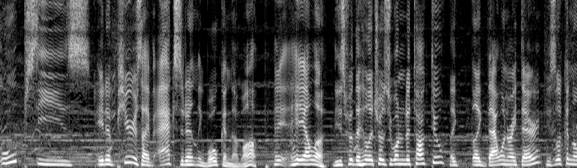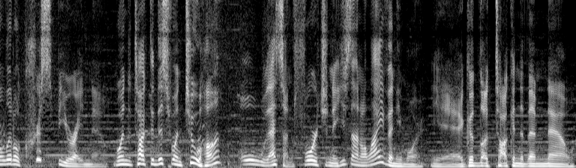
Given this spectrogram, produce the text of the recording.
oopsies. It appears I've accidentally woken them up. Hey, hey Ella, these were the Hilichurls you wanted to talk to? Like, like that one right there? He's looking a little crispy right now. You wanted to talk to this one too, huh? Oh, that's unfortunate. He's not alive anymore. Yeah, good luck talking to them now.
